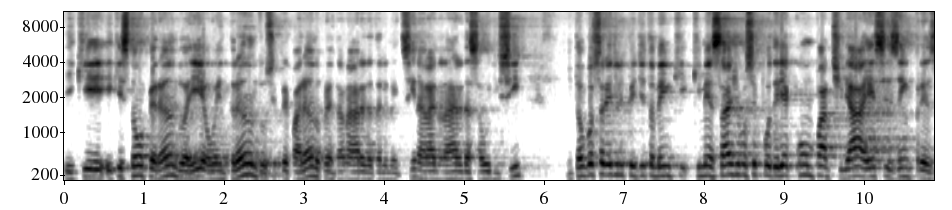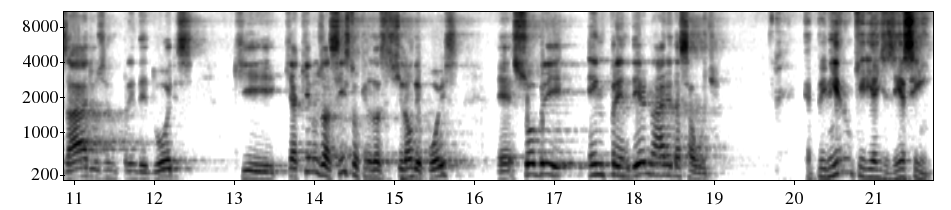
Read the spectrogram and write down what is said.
e que, e que estão operando aí, ou entrando, se preparando para entrar na área da telemedicina, na área, na área da saúde em si. Então, gostaria de lhe pedir também que, que mensagem você poderia compartilhar a esses empresários, empreendedores, que, que aqui nos assistam, que nos assistirão depois, é, sobre empreender na área da saúde. É, primeiro, eu queria dizer assim,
